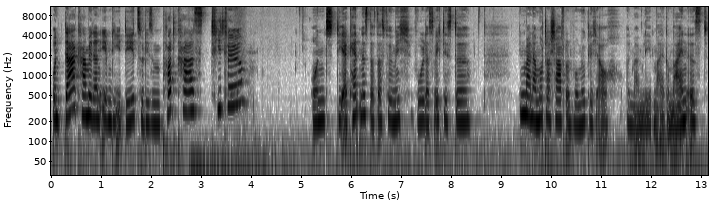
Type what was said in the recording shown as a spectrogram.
Und da kam mir dann eben die Idee zu diesem Podcast-Titel und die Erkenntnis, dass das für mich wohl das Wichtigste in meiner Mutterschaft und womöglich auch in meinem Leben allgemein ist,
